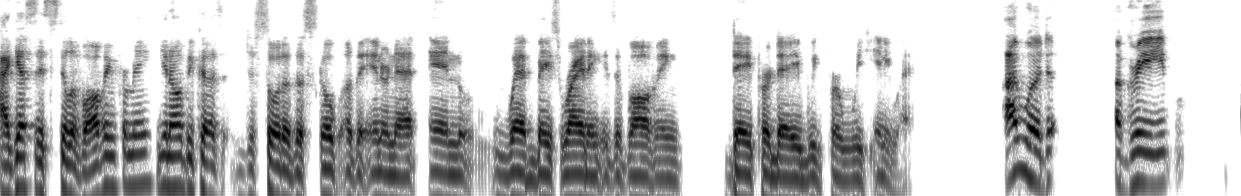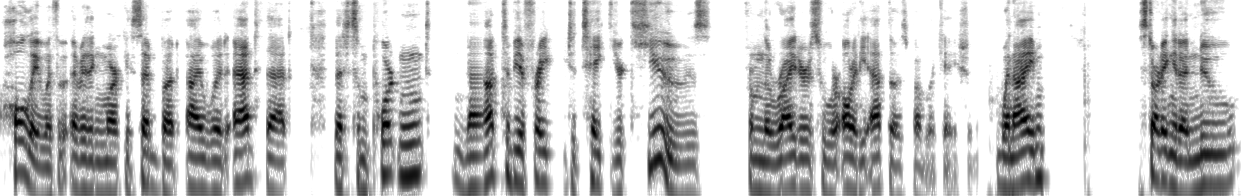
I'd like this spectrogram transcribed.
I guess it's still evolving for me, you know, because just sort of the scope of the internet and web-based writing is evolving day per day, week per week anyway. I would agree wholly with everything Marcus said, but I would add to that that it's important not to be afraid to take your cues from the writers who are already at those publications. When I'm starting at a new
